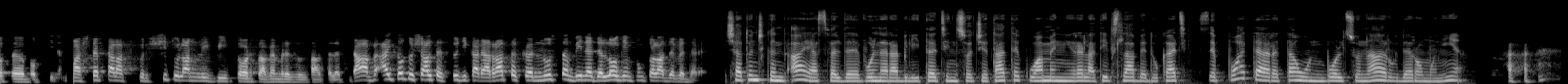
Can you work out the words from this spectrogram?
o să obținem. Mă aștept ca la sfârșitul anului viitor să avem rezultatele. Dar ai totuși alte studii care arată că nu stăm bine deloc din punctul ăla de vedere. Și atunci când ai astfel de vulnerabilități în societate cu oameni relativ slab educați, se poate arăta un Bolsonaro de România?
